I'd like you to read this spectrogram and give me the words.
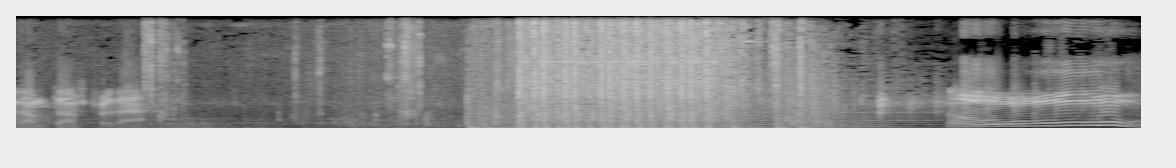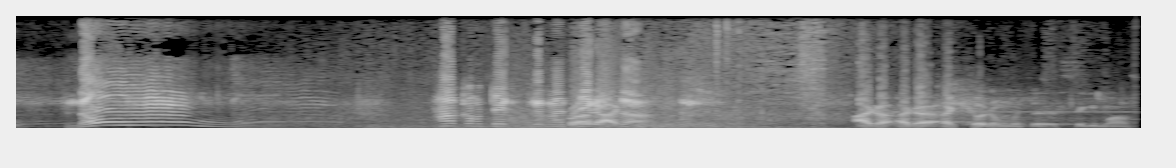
And I'm done for that. No! No! How come they get my Bro, I got? I got, I got, I killed him with the Siggy Moms.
